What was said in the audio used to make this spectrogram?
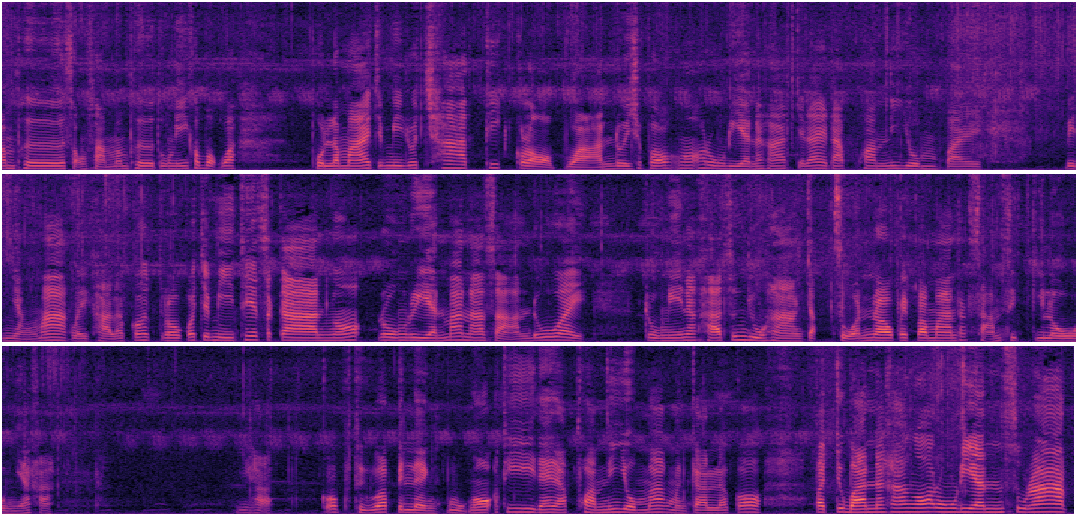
อำเภอสองสามอำเภอตรงนี้เขาบอกว่าผลไม้จะมีรสชาติที่กรอบหวาน โดยเฉพาะเงาะโรงเรียนนะคะ จะได้รับความนิยมไป เป็นอย่างมากเลยค่ะ แล้วก็เราก็จะมีเทศกาลเงาะโรงเรียนบ้านนาสารด้วย ตรงนี้นะคะ ซึ่งอยู่ห่างจากสวนเราไปประมาณทัก 30 กิโลอย่างเงี้ยค่ะ นี่ค่ะ ก็ถือว่าเป็นแหล่งปลูกเงาะที่ได้รับความนิยมมากเหมือนกัน แล้วก็ปัจจุบันนะคะ เงาะโรงเรียนสุราษฎร์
